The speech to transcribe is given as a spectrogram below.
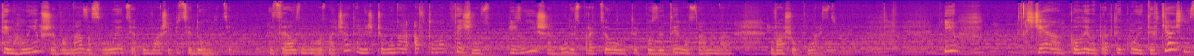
тим глибше вона засвоїться у вашій підсвідомості. І це означатиме, що вона автоматично пізніше буде спрацьовувати позитивно саме на вашу користь. І ще коли ви практикуєте вдячність,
